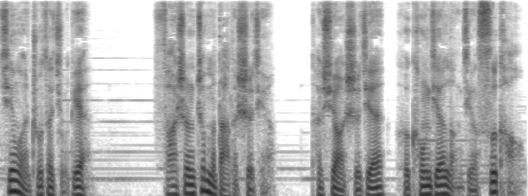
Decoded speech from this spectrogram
今晚住在酒店。发生这么大的事情，他需要时间和空间冷静思考。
